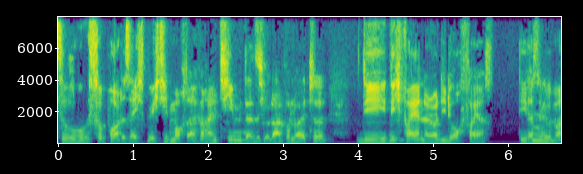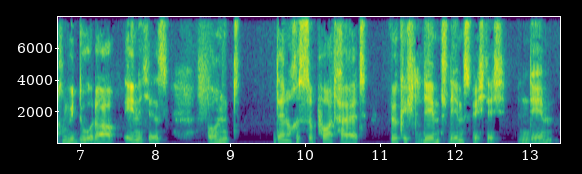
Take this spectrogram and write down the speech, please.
So Support ist echt wichtig. Man braucht einfach ein Team hinter sich oder einfach Leute, die dich feiern oder die du auch feierst, die dasselbe machen wie du oder ähnliches. Und dennoch ist Support halt wirklich lebens lebenswichtig in dem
